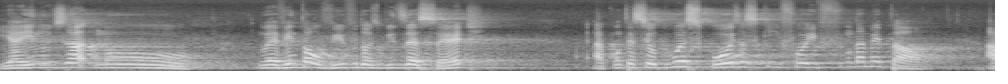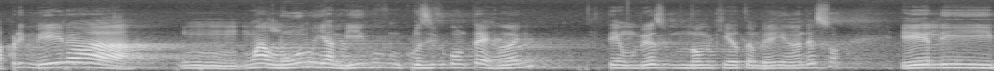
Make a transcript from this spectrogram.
E aí no, no, no evento ao vivo 2017, aconteceu duas coisas que foi fundamental. A primeira, um, um aluno e amigo, inclusive conterrâneo, que tem o mesmo nome que eu também, Anderson, ele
